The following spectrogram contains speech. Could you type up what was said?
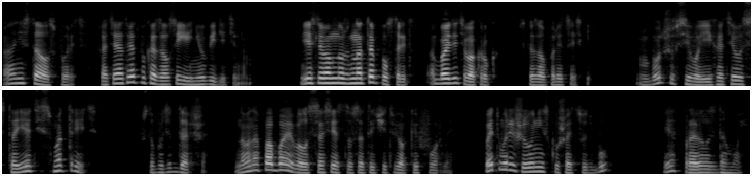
Она не стала спорить, хотя ответ показался ей неубедительным. «Если вам нужно на Тэппл-стрит, обойдите вокруг», — сказал полицейский. Больше всего ей хотелось стоять и смотреть, что будет дальше. Но она побаивалась соседства с этой четверкой в форме, поэтому решила не искушать судьбу и отправилась домой.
